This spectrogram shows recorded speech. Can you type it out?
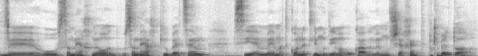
והוא שמח מאוד. הוא שמח כי הוא בעצם סיים אה, מתכונת לימודים ארוכה וממושכת. קיבל תואר.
